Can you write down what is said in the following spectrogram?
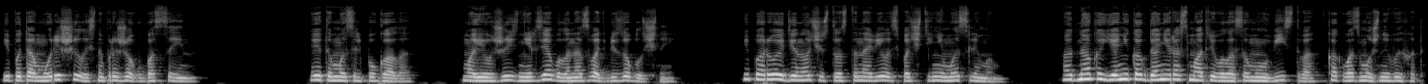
и потому решилась на прыжок в бассейн. Эта мысль пугала. Мою жизнь нельзя было назвать безоблачной. И порой одиночество становилось почти немыслимым. Однако я никогда не рассматривала самоубийство как возможный выход.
